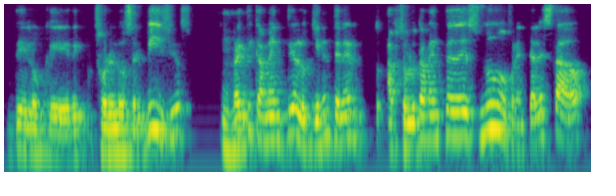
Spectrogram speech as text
de lo que sobre los servicios, Prácticamente lo quieren tener absolutamente desnudo frente al Estado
